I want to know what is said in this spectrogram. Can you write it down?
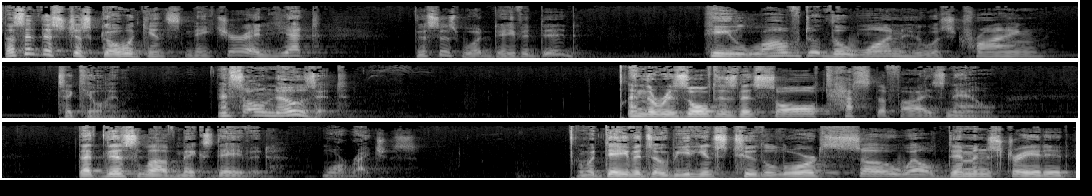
Doesn't this just go against nature? And yet, this is what David did. He loved the one who was trying to kill him. And Saul knows it. And the result is that Saul testifies now that this love makes David more righteous. And with David's obedience to the Lord so well demonstrated,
